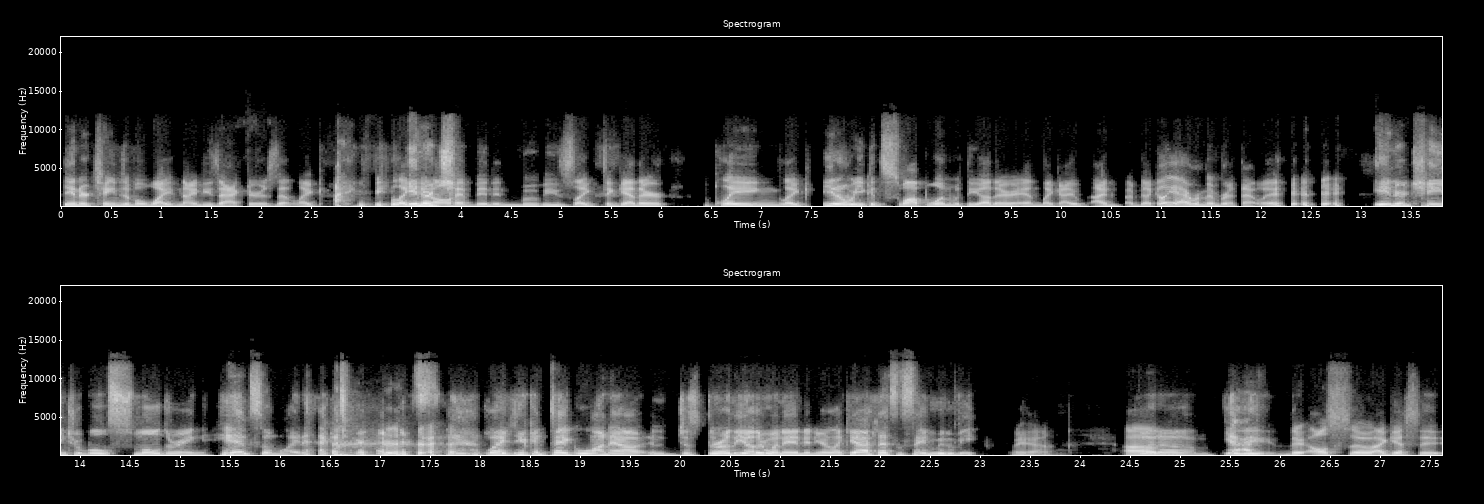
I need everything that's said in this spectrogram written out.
interchangeable white 90s actors that like I feel like Interch- could all have been in movies like together playing like you know where you could swap one with the other and like I I'd, I'd be like oh yeah I remember it that way. Interchangeable, smoldering, handsome white actors. like you can take one out and just throw the other one in, and you're like, yeah, that's the same movie. Yeah. Um, but um, yeah, the, there also I guess it,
